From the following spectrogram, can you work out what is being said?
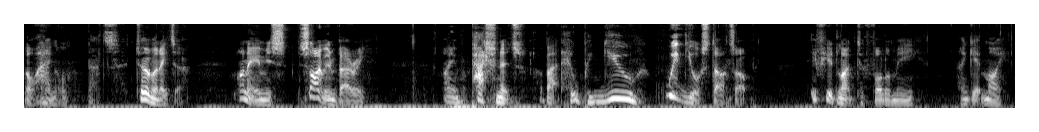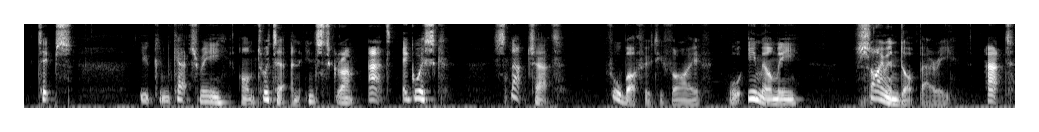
Oh, hang on, that's Terminator. My name is Simon Barry. I am passionate about helping you with your startup. If you'd like to follow me and get my tips, you can catch me on Twitter and Instagram at Eggwhisk, Snapchat, fulbar55, or email me simon.barry at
